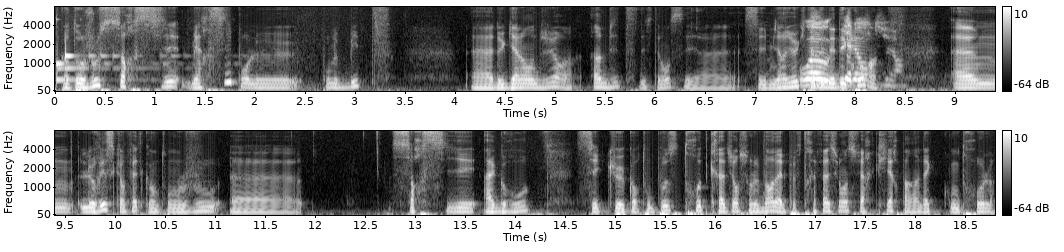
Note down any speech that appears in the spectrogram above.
quand on joue sorcier. Merci pour le pour le beat euh, de Galandur. Un beat, décidément, c'est euh, c'est qui t'a Wow, donné des cours. le risque en fait quand on joue sorcier aggro, c'est que quand on pose trop de créatures sur le board, elles peuvent très facilement se faire clear par un deck contrôle.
